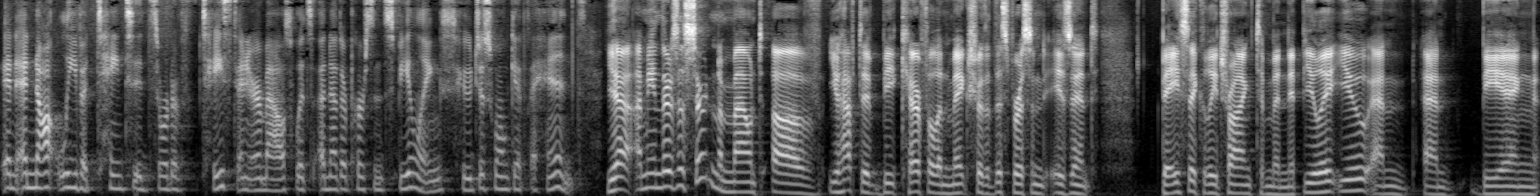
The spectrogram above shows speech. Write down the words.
and, and not leave a tainted sort of taste in your mouth with another person's feelings who just won't get the hint. Yeah, I mean, there's a certain amount of you have to be careful and make sure that this person isn't basically trying to manipulate you and and being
